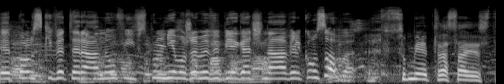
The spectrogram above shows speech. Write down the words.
e, Polski weteranów i wspólnie możemy wybiegać na Wielką Sowę. W sumie trasa jest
